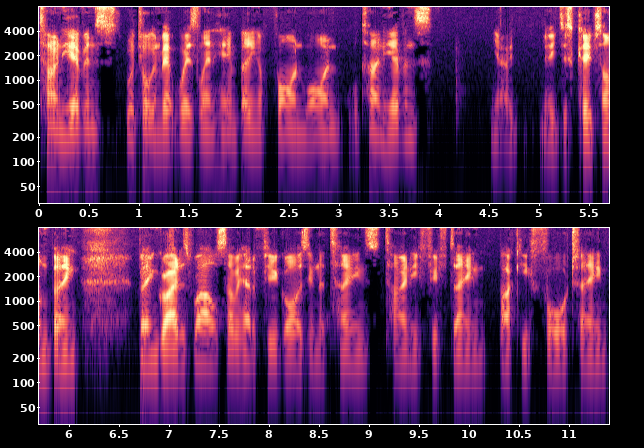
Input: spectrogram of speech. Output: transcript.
Tony Evans, we're talking about Wes Lenahan being a fine wine. Well, Tony Evans, you know, he just keeps on being being great as well. So we had a few guys in the teens: Tony fifteen, Bucky fourteen,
